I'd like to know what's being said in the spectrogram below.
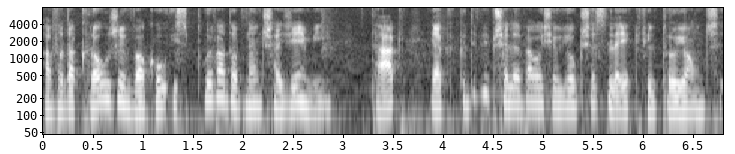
a woda krąży wokół i spływa do wnętrza ziemi, tak jak gdyby przelewało się ją przez lejek filtrujący.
